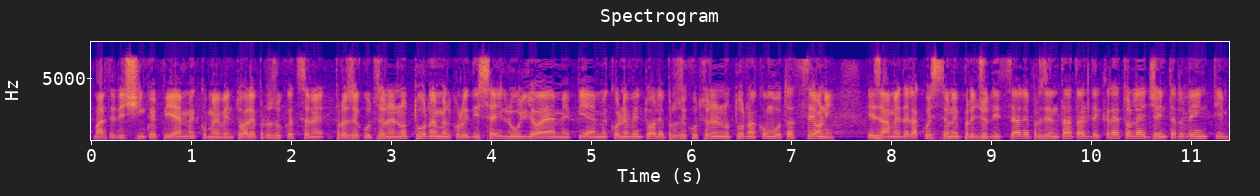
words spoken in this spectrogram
martedì 5 pm come eventuale prosecuzione notturna. E mercoledì 6 luglio AM PM con eventuale prosecuzione notturna con votazioni, esame della questione pregiudiziale presentata al decreto legge interventi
